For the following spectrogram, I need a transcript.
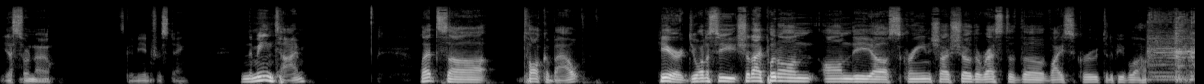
Yes or no? It's gonna be interesting. In the meantime, let's uh talk about here. Do you want to see? Should I put on on the uh, screen? Should I show the rest of the vice screw to the people at home?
